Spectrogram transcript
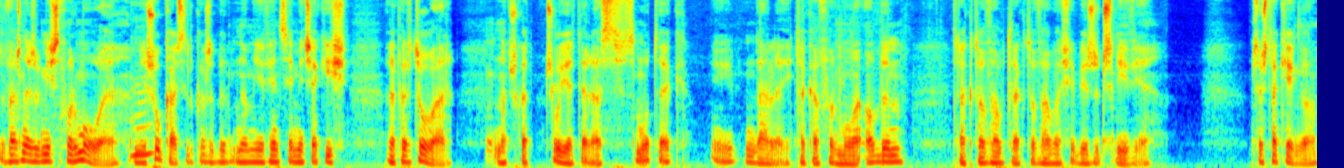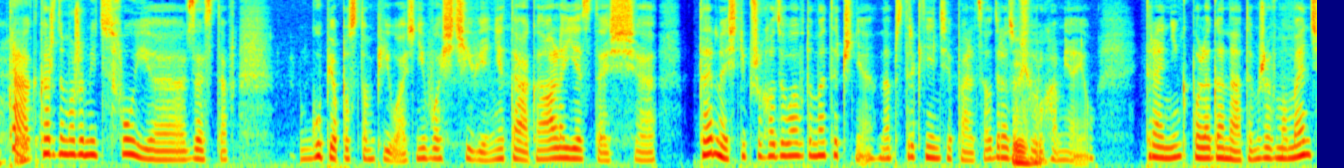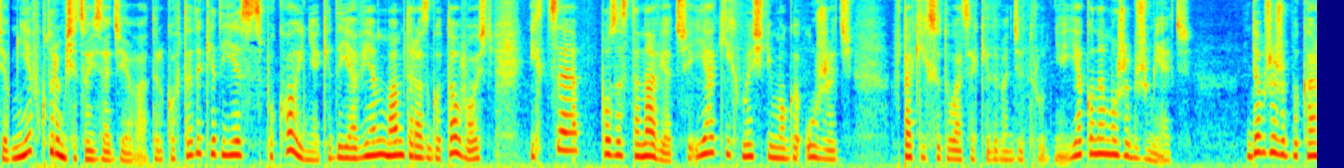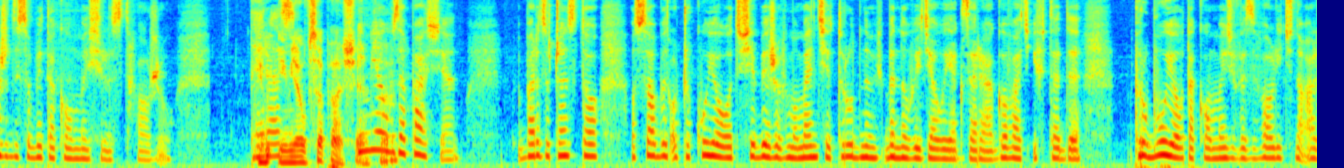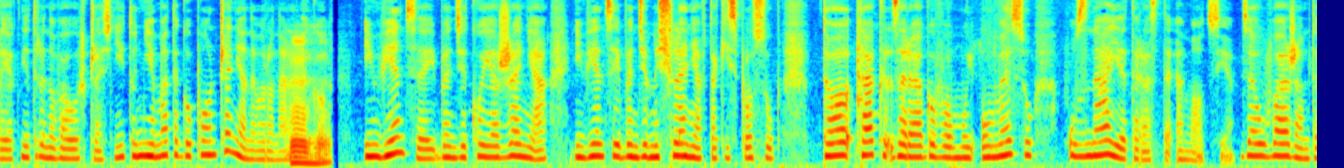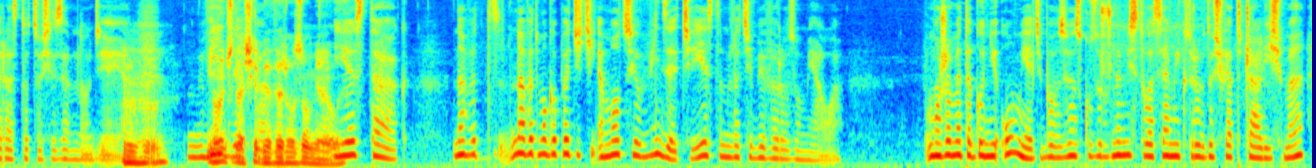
Ważne, żeby mieć formułę, nie szukać, tylko żeby no mniej więcej mieć jakiś repertuar. Na przykład czuję teraz smutek i dalej. Taka formuła. Obym traktował, traktowała siebie życzliwie. Coś takiego. Tak, każdy może mieć swój e, zestaw. Głupio postąpiłaś, niewłaściwie, nie tak, no ale jesteś. e, Te myśli przychodzą automatycznie, na pstryknięcie palca, od razu się uruchamiają. Trening polega na tym, że w momencie, nie w którym się coś zadziewa, tylko wtedy, kiedy jest spokojnie, kiedy ja wiem, mam teraz gotowość i chcę pozastanawiać się, jakich myśli mogę użyć w takich sytuacjach, kiedy będzie trudniej, jak ona może brzmieć. I dobrze, żeby każdy sobie taką myśl stworzył. I, I miał w zapasie. I miał tak? w zapasie. Bardzo często osoby oczekują od siebie, że w momencie trudnym będą wiedziały, jak zareagować, i wtedy próbują taką myśl wyzwolić, no ale jak nie trenowały wcześniej, to nie ma tego połączenia neuronalnego. Mhm. Im więcej będzie kojarzenia, im więcej będzie myślenia w taki sposób, to tak zareagował mój umysł, uznaję teraz te emocje, zauważam teraz to, co się ze mną dzieje. Mhm. Bądź dla to. siebie wyrozumiały. Jest tak. Nawet, nawet mogę powiedzieć, emocjo, widzę cię, jestem dla ciebie wyrozumiała. Możemy tego nie umieć, bo w związku z różnymi sytuacjami, których doświadczaliśmy,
